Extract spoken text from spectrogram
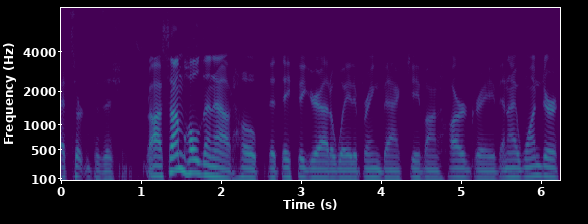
at certain positions. Ross, I'm holding out hope that they figure out a way to bring back Javon Hargrave, and I wonder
